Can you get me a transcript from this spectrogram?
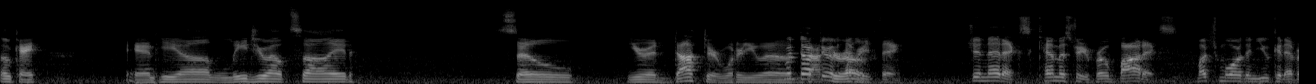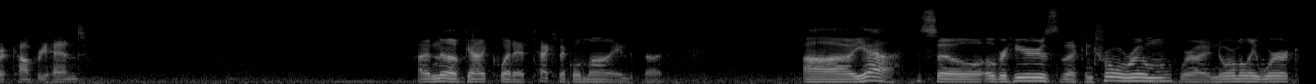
Okay, and he uh, leads you outside. So, you're a doctor. What are you a I'm a doctor, doctor of of? everything. Genetics, chemistry, robotics. Much more than you could ever comprehend. I know I've got quite a technical mind, but uh, yeah. So over here's the control room where I normally work.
